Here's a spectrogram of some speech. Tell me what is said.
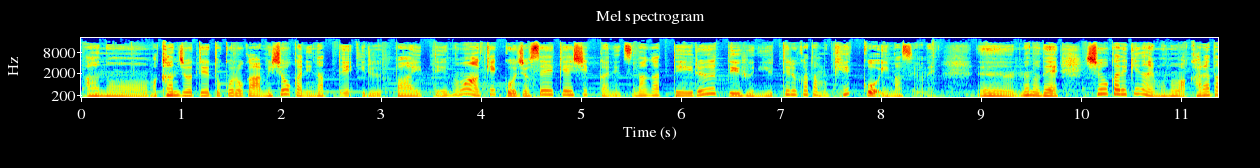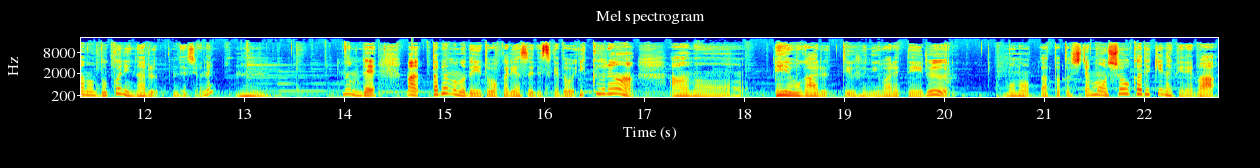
あの、まあ、感情っていうところが未消化になっている場合っていうのは結構女性系疾患につながっているっていうふうに言ってる方も結構いますよね。うん。なので消化できないものは体の毒になるんですですよね。うんなので、まあ、食べ物で言うと分かりやすいですけど、いくら、あの栄養があるっていうふうに言われているものだったとしても消化できなければ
